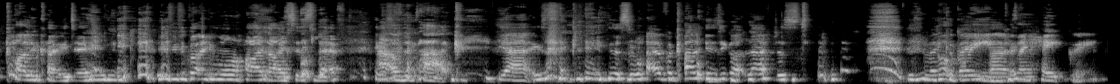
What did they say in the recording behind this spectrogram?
colour coding, if you've got any more highlighters left out of the pack. Yeah, exactly. Just whatever colours you got left, just, just make Not a green because I hate green.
